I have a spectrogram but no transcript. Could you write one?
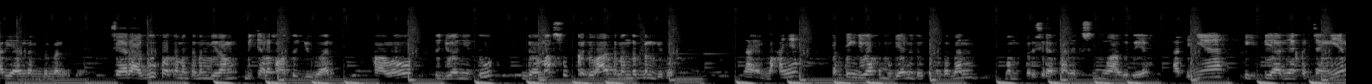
harian teman-teman saya ragu kalau teman-teman bilang bicara soal tujuan. Kalau tujuan itu nggak masuk ke doa teman-teman gitu. Nah makanya penting juga kemudian untuk teman-teman mempersiapkan itu semua gitu ya artinya ikhtiarnya kencengin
